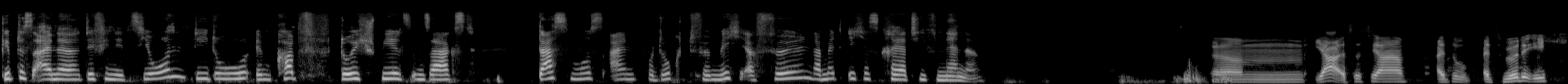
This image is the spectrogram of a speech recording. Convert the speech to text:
Gibt es eine Definition, die du im Kopf durchspielst und sagst, das muss ein Produkt für mich erfüllen, damit ich es kreativ nenne? Ähm, ja, es ist ja, also als würde ich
